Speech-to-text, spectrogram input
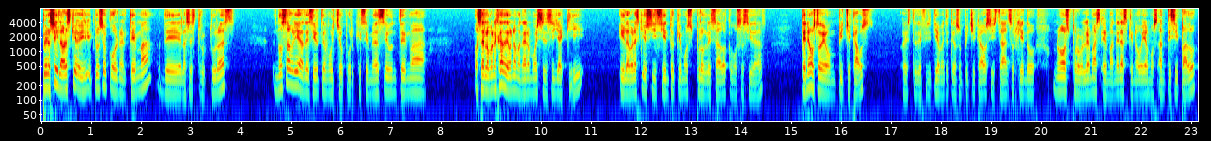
Pero sí, la verdad es que incluso con el tema de las estructuras, no sabría decirte mucho porque se me hace un tema. O sea, lo maneja de una manera muy sencilla aquí. Y la verdad es que yo sí siento que hemos progresado como sociedad. Tenemos todavía un pinche caos. Este, definitivamente tenemos un pinche caos y están surgiendo nuevos problemas en maneras que no habíamos anticipado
